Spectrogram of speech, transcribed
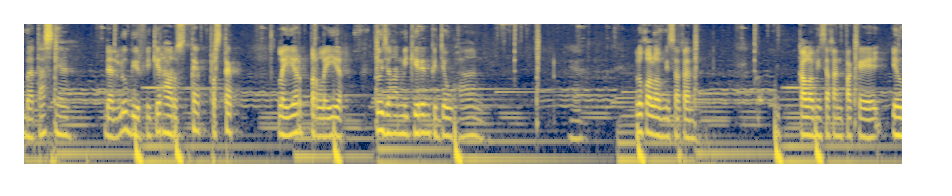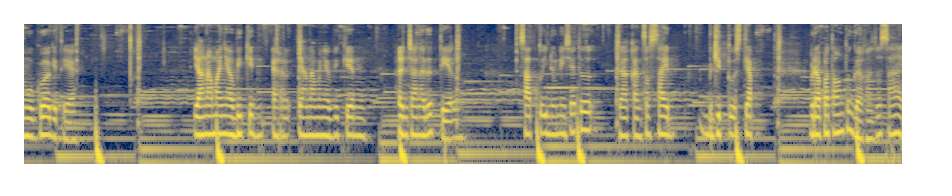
batasnya. Dan lu berpikir harus step per step layer per layer. Lu jangan mikirin kejauhan. Ya. lu kalau misalkan kalau misalkan pakai ilmu gue gitu ya yang namanya bikin er, yang namanya bikin rencana detail satu Indonesia tuh gak akan selesai begitu. Setiap berapa tahun tuh gak akan selesai.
